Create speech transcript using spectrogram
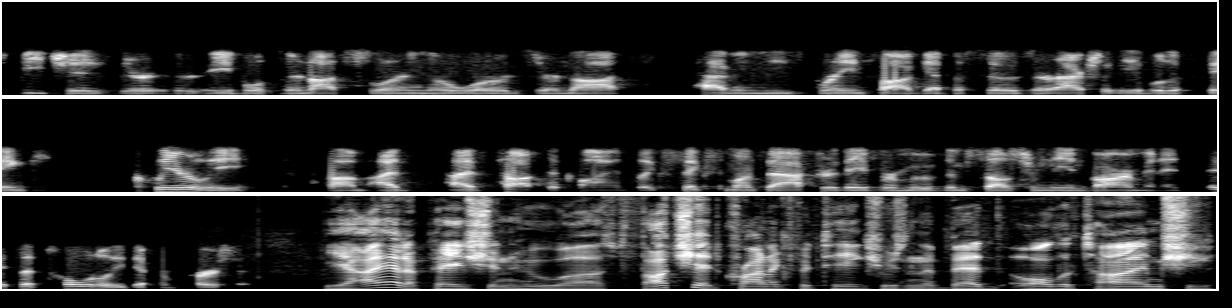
speeches. They're they're able. They're not slurring their words. They're not having these brain fog episodes. They're actually able to think clearly. Um, I've I've talked to clients like six months after they've removed themselves from the environment. It's it's a totally different person. Yeah, I had a patient who uh, thought she had chronic fatigue. She was in the bed all the time. She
